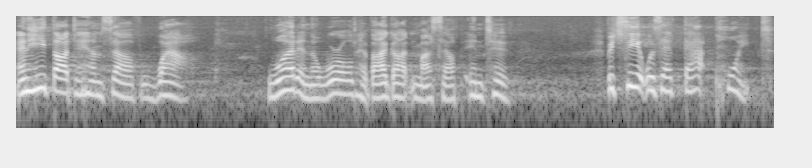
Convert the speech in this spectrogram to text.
And he thought to himself, wow, what in the world have I gotten myself into? But see, it was at that point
